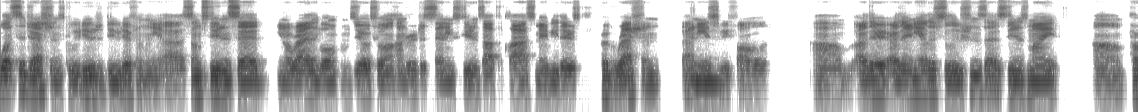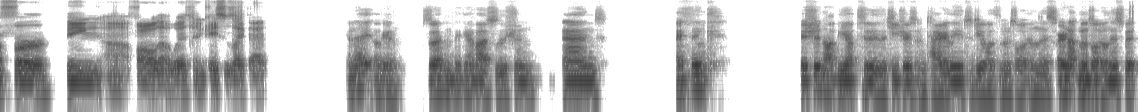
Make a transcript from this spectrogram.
what suggestions could we do to do differently? Uh, some students said, you know, rather than going from zero to 100, just sending students out the class, maybe there's progression that needs to be followed. Um, are there are there any other solutions that students might um, prefer being uh, followed up with in cases like that? And I okay, so I've been thinking about a solution, and I think it should not be up to the teachers entirely to deal with mental illness, or not mental illness, but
